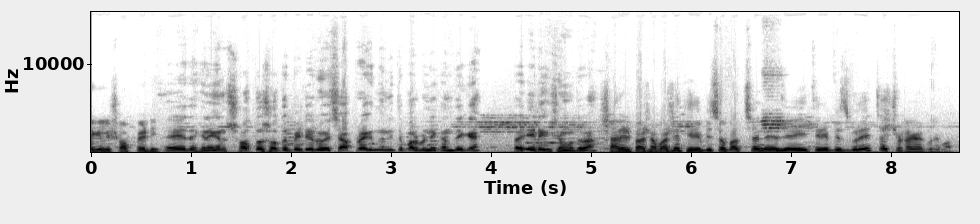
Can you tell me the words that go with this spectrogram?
এগুলি সব পেডি এই দেখেন এখানে শত শত পেটি রয়েছে আপনারা কিন্তু নিতে পারবেন এখান থেকে। এটা কিসের শাড়ির পাশাপাশি থ্রি পিসও পাচ্ছেন এই যে এই থ্রি পিস গুলি চারশো টাকা করে মাত্র।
